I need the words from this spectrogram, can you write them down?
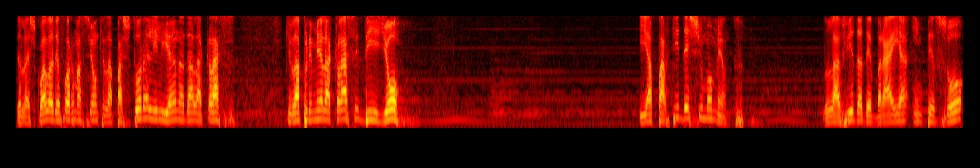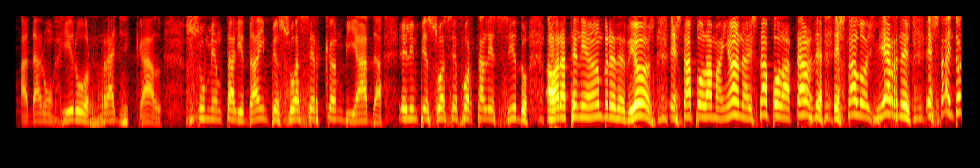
de la escola de formação que a pastora Liliana dá la classe, que a primeira classe eu. E a partir deste momento, a vida de Braia começou a dar um giro radical. Sua mentalidade começou a ser cambiada. Ele começou a ser fortalecido. Agora tem hambre de Deus. Está por la manhã, está por la tarde, está los viernes, está então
